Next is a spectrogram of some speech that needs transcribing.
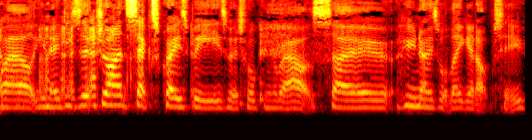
well, you know, these are giant sex crazed bees we're talking about, so who knows what they get up to.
